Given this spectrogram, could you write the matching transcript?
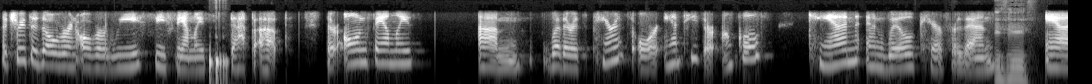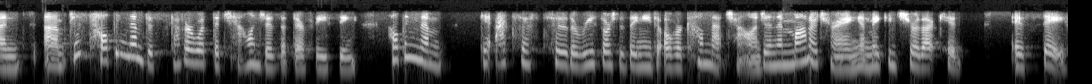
The truth is, over and over, we see families step up. Their own families, um, whether it's parents or aunties or uncles, can and will care for them. Mm-hmm. And um, just helping them discover what the challenges that they're facing, helping them get access to the resources they need to overcome that challenge, and then monitoring and making sure that kid is safe.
